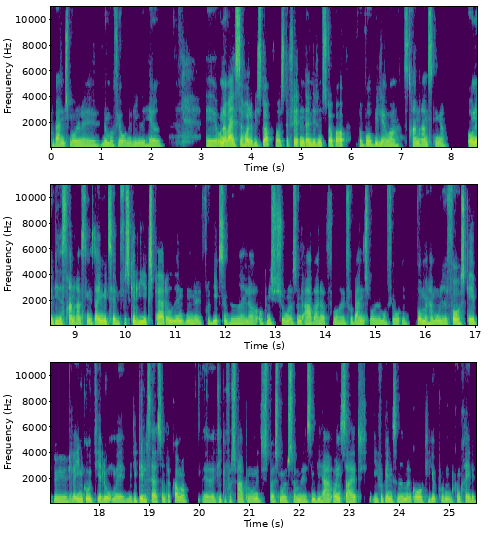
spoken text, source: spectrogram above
på verdensmål øh, nummer 14, livet i havet. Øh, undervejs så holder vi stop, hvor stafetten den ligesom stopper op, og hvor vi laver strandrensninger. Og under de her strandrensninger, der inviterer vi forskellige eksperter ud, enten øh, fra virksomheder eller organisationer, som der arbejder for, øh, for verdensmål nummer 14, hvor man har mulighed for at skabe øh, eller indgå i dialog med, med de deltagere, som der kommer. De kan få svar på nogle af de spørgsmål, som, som de har on-site i forbindelse med, at man går og kigger på den konkrete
